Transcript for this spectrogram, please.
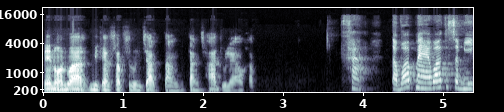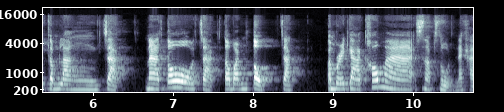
แน่นอนว่ามีการสนับสนุนจากต่างต่างชาติอยู่แล้วครับ ค่ะ แต่ว่าแม้ว่าจะมีกำลังจากนาโตจากตะวันตกจากอเมริกาเข้ามาสนับสนุนนะคะ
